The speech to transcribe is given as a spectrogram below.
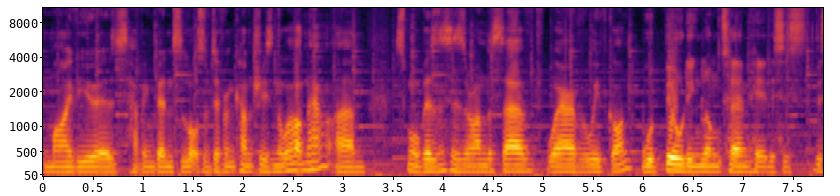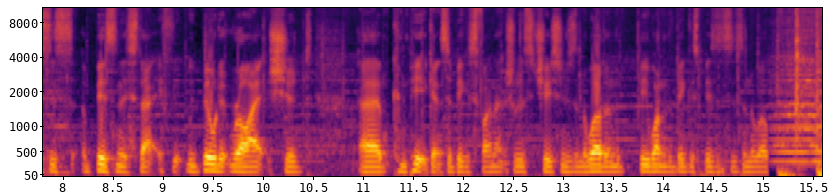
my view is, having been to lots of different countries in the world now, um, small businesses are underserved wherever we've gone. We're building long term here. This is, this is a business that if we build it right should uh, compete against the biggest financial institutions in the world and be one of the biggest businesses in the world.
